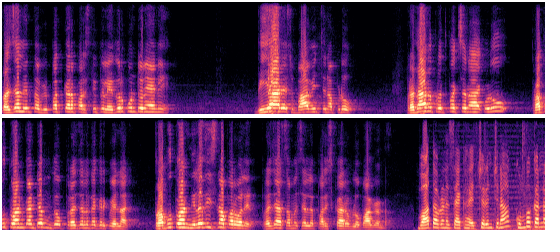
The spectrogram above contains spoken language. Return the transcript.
ప్రజలు ఇంత విపత్కర పరిస్థితులు ఎదుర్కొంటున్నాయని బీఆర్ఎస్ భావించినప్పుడు ప్రధాన ప్రతిపక్ష నాయకుడు ప్రభుత్వానికంటే ముందు ప్రజల దగ్గరికి వెళ్ళాలి. ప్రభుత్వాన్ని నిలదీసినా పర్వాలేదు. ప్రజా సమస్యల పరిష్కారంలో భాగంగా. వాతావరణ శాఖ హెచ్చరించిన కుంభకర్ణ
